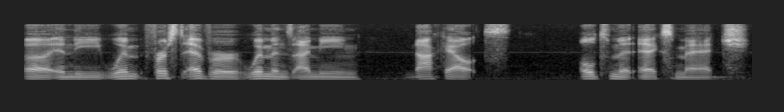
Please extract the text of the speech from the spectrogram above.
uh, in the wom- first ever women's, I mean, knockouts Ultimate X match.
